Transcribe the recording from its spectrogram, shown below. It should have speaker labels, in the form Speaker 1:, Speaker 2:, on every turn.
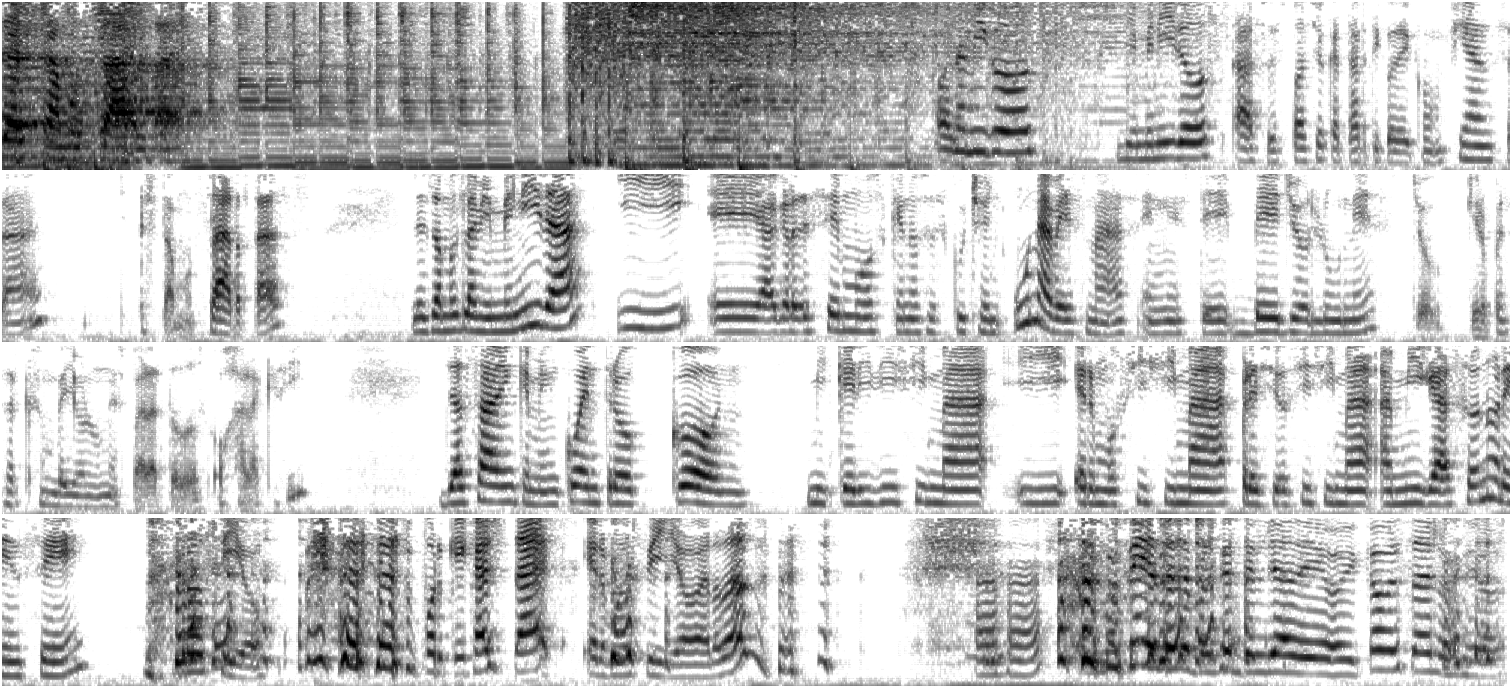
Speaker 1: Ya estamos hartas. Hola amigos, bienvenidos a su espacio catártico de confianza. Estamos hartas. Les damos la bienvenida y eh, agradecemos que nos escuchen una vez más en este bello lunes. Yo quiero pensar que es un bello lunes para todos, ojalá que sí. Ya saben que me encuentro con mi queridísima y hermosísima, preciosísima amiga sonorense, Rocío. Porque hashtag hermosillo, ¿verdad?
Speaker 2: Ajá.
Speaker 1: Hermosillo se presenta el día de hoy. ¿Cómo estás, Rocío?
